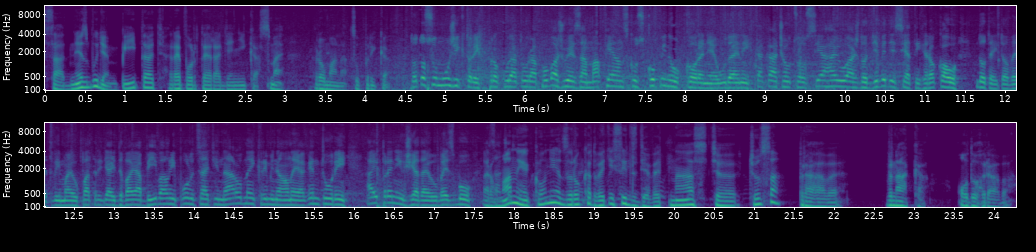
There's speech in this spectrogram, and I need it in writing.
sa dnes budem pýtať reportéra denníka SME. Romana Cuprika. Toto sú muži, ktorých prokuratúra považuje za mafiánsku skupinu. Korene údajných takáčovcov siahajú až do 90. rokov. Do tejto vetvy majú patriť aj dvaja bývalí policajti Národnej kriminálnej agentúry. Aj pre nich žiadajú väzbu. Roman je koniec roka 2019. Čo sa práve vnáka odohráva?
